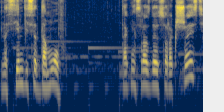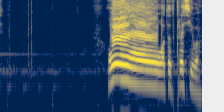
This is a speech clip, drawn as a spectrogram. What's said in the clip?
На 70 домов. Так мне сразу дает 46. О, вот это красиво.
